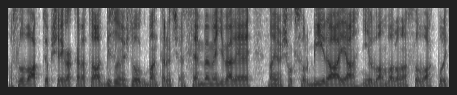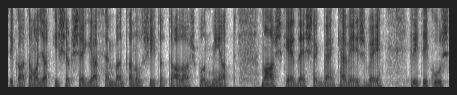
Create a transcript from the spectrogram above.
a szlovák többség akaratát, bizonyos dolgokban természetesen szembe megy vele, nagyon sokszor bírálja, nyilvánvalóan a szlovák politikát a magyar kisebbséggel szemben tanúsított álláspont miatt, más kérdésekben kevésbé kritikus,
